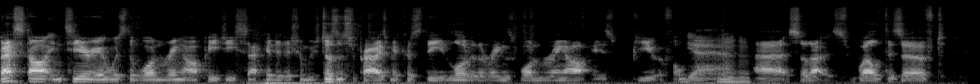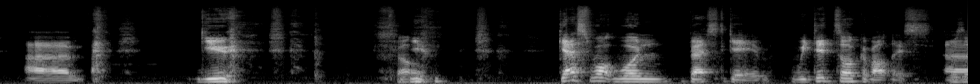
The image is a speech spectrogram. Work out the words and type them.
best art interior was the One Ring RPG Second Edition, which doesn't surprise me because the Lord of the Rings One Ring art is beautiful. Yeah. mhm. Uh, so that's well deserved. Um, you, Uh-oh. you guess what won best game? We did talk about this. Was uh,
